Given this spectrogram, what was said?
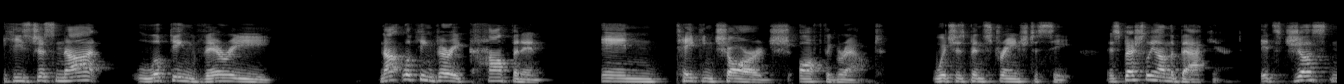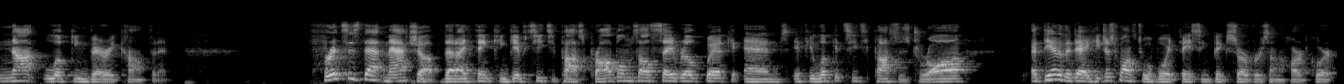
he's just not looking very not looking very confident in taking charge off the ground, which has been strange to see, especially on the backhand. It's just not looking very confident. Fritz is that matchup that I think can give Tsitsipas problems, I'll say real quick. And if you look at Tsitsipas's draw, at the end of the day, he just wants to avoid facing big servers on a hard court.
